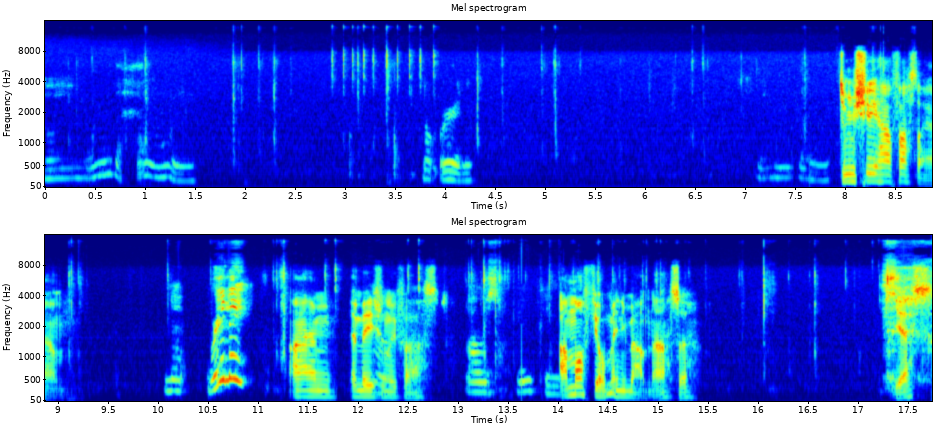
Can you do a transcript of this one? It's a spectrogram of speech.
Um, where the hell are you? Not really. Where you going? Do you you how fast I am? No, really? I'm amazingly Oh. fast. I was walking. I'm off your minimap now, so. Yes,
